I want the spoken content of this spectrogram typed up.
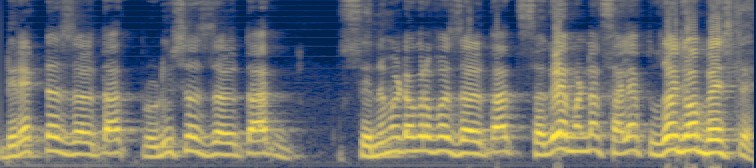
डिरेक्टर्स जळतात प्रोड्युसर्स जळतात सिनेमॅटोग्राफर्स जळतात सगळे म्हणतात साल्या तुझा जॉब बेस्ट आहे.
